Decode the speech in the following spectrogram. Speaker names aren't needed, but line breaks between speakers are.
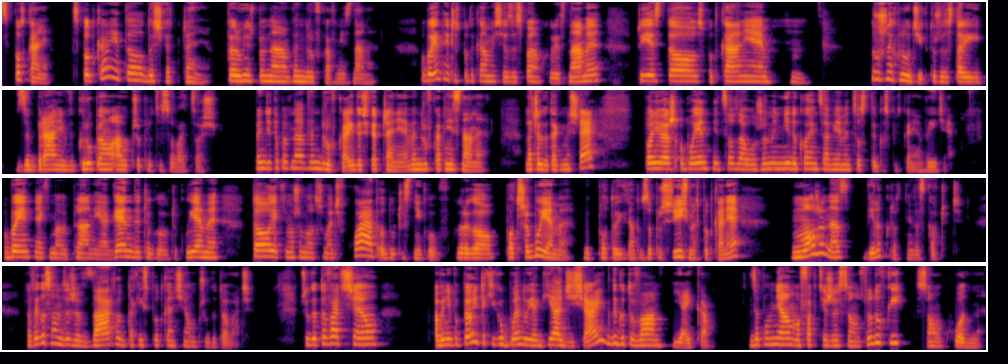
Spotkanie. Spotkanie to doświadczenie. To również pewna wędrówka w nieznane. Obojętnie, czy spotykamy się z zespołem, który znamy, czy jest to spotkanie hmm, różnych ludzi, którzy zostali zebrani w grupę, aby przeprocesować coś. Będzie to pewna wędrówka i doświadczenie, wędrówka w nieznane. Dlaczego tak myślę? Ponieważ obojętnie co założymy, nie do końca wiemy, co z tego spotkania wyjdzie. Obojętnie jaki mamy plan i agendy, czego oczekujemy, to jaki możemy otrzymać wkład od uczestników, którego potrzebujemy, bo po to ich na to zaprosiliśmy spotkanie, może nas wielokrotnie zaskoczyć. Dlatego sądzę, że warto do takich spotkań się przygotować. Przygotować się, aby nie popełnić takiego błędu jak ja dzisiaj, gdy gotowałam jajka. Zapomniałam o fakcie, że są z lodówki, są chłodne.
